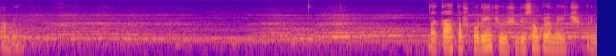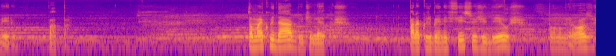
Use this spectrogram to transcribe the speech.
Amém. Da carta aos Coríntios de São Clemente I, Papa. Tomai cuidado, diletos, para que os benefícios de Deus, tão numerosos,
